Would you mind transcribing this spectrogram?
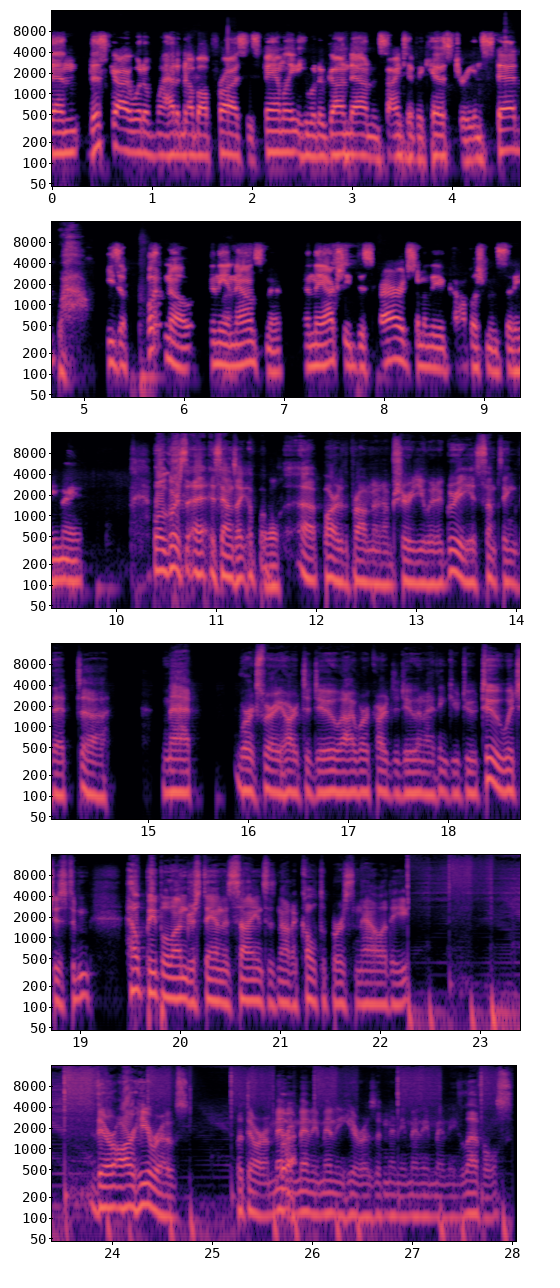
then this guy would have had a Nobel Prize. His family, he would have gone down in scientific history. Instead, wow. he's a footnote in the announcement, and they actually disparage some of the accomplishments that he made. Well, of course, uh, it sounds like a, uh, part of the problem, and I'm sure you would agree. It's something that uh, Matt works very hard to do. I work hard to do, and I think you do too, which is to help people understand that science is not a cult of personality. There are heroes, but there are many, Correct. many, many heroes at many, many, many levels.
